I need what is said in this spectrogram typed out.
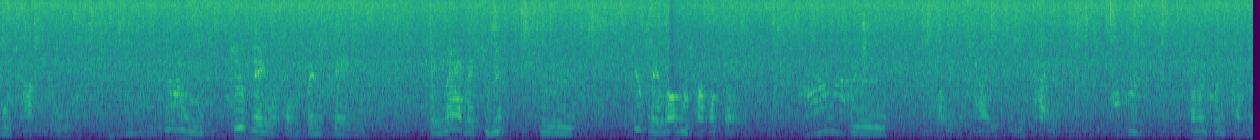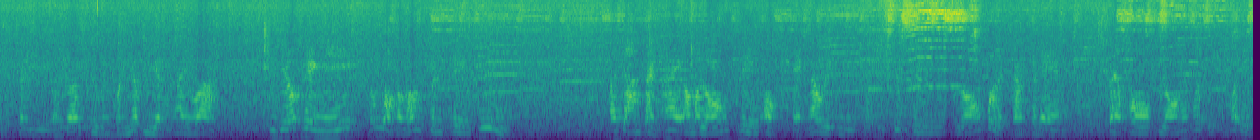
บูชาครูซึ่งชื่อเพลงของผมเป็นเพลงเพลงแรกในชีวิต คือชื่อเพลงว่าบูชาพ่อแก่ อ่าคือพ่อเอกชัยศรีวิชัยอ๋อค่ะถ้าเป็นคนทำดนตรีแล้วก็คือเป็นคนเรียบเรียงให้ว่าจริงๆแล้วเพลงนี้ต้องบอกก่อนว่ามันเป็นเพลงที่ อาจารย์แต่งให้เอามาร้องเพลงออกแข่งหน้าเวทีเฉยซึ่งเป็นร้องเปิดการแสดง แต่พอร้องให้พ่อเอกพ่อเอก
